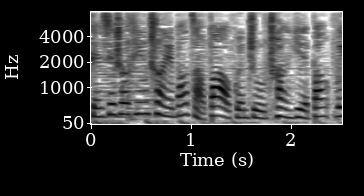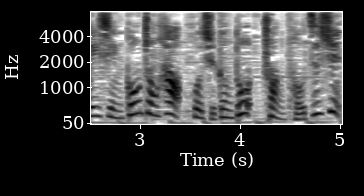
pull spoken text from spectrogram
感谢收听创业邦早报，关注创业邦微信公众号，获取更多创投资讯。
